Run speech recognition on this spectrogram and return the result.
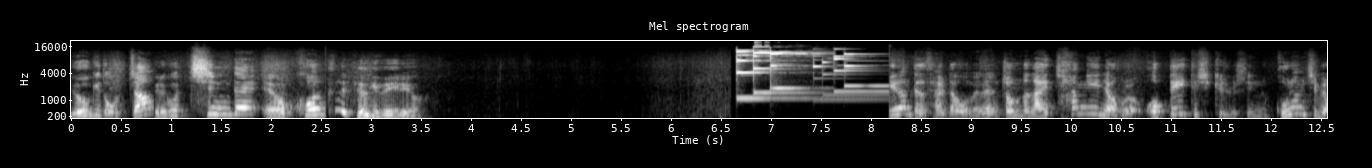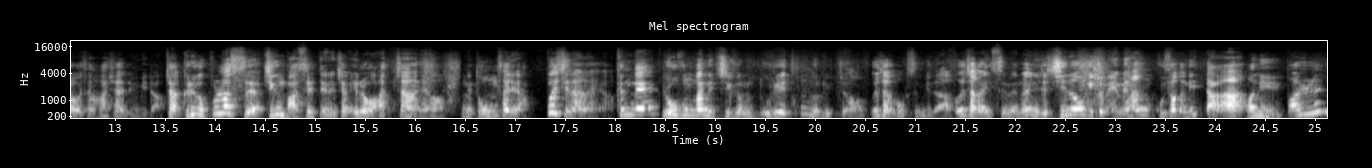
여기도 옷장. 그리고 침대, 에어컨. 근데 벽이 왜 이래요? 이런 데서 살다 보면은 좀 더 나의 창의력을 업데이트 시켜줄 수 있는 그런 집이라고 생각하셔야 됩니다. 자, 그리고 플러스 지금 봤을 때는 제가 이러 왔잖아요. 근데 동선이 나쁘진 않아요. 근데 요 공간이 지금 우리의 통로로 있죠. 의자가 없습니다. 의자가 있으면은 이제 지나오기 좀 애매한 구석은 있다. 아니 빨래는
